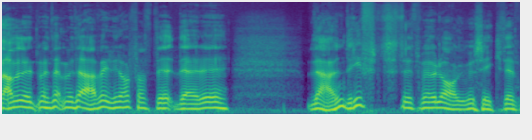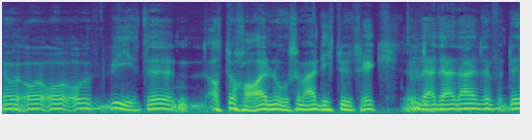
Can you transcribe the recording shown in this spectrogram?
Nei, men, det- men, men det er veldig rart. For at det, det er eh, det er jo en drift, dette med å lage musikk. Dette med å, å, å, å vite at du har noe som er ditt uttrykk. Det, er- det, er- det, det,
